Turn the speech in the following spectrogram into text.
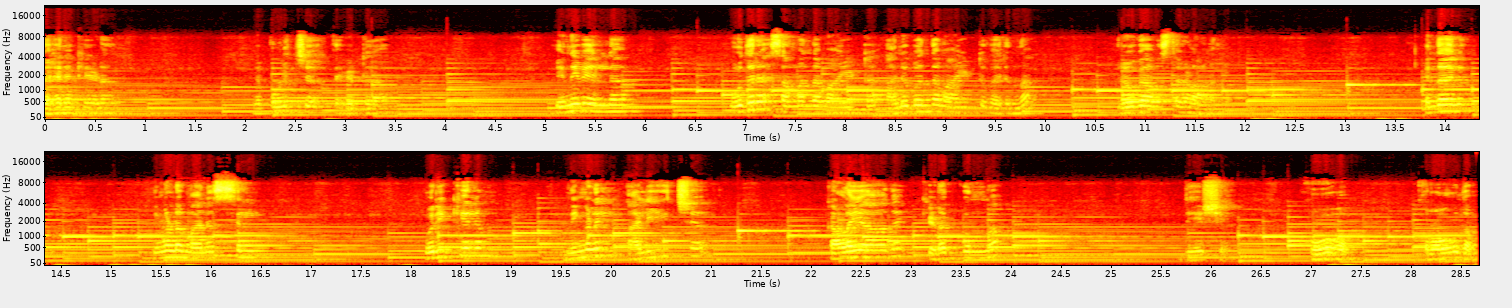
ദഹനക്കേട് പൊളിച്ച് തികട്ടുക എന്നിവയെല്ലാം ഉദര സംബന്ധമായിട്ട് അനുബന്ധമായിട്ട് വരുന്ന രോഗാവസ്ഥകളാണ്. എന്തായാലും നിങ്ങളുടെ മനസ്സിൽ ഒരിക്കലും നിങ്ങളിൽ അലിയിച്ച് കളയാതെ കിടക്കുന്ന ദേഷ്യം കോപം ക്രോധം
